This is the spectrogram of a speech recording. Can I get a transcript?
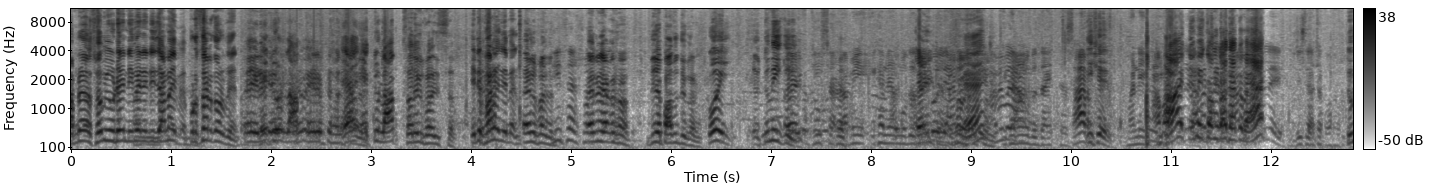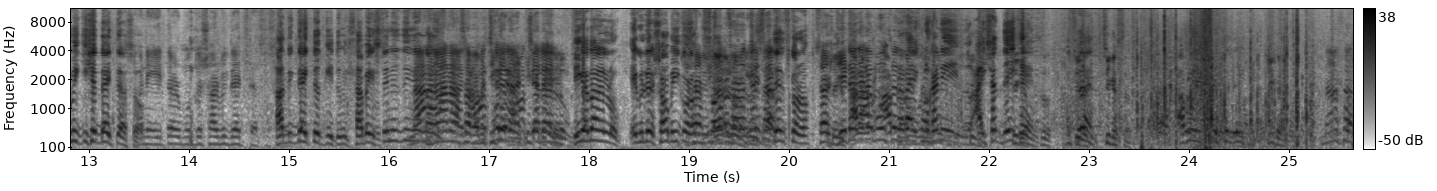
আপনারা ছবি উঠে নেবেন এটি জানাই প্রচার করবেন। একটু লাভ এটা ফাড়ে দেবেন। দিয়ে দিবেন কই? তুমি কি? জি স্যার আমি এখানের মধ্যে হ্যাঁ? আমি এখানের মধ্যে দায়িত্ব স্যার কিসের? মানে তুমি কম কথা কবে? হ্যাঁ? তুমি কিসের দায়িত্বে আছো? মানে এটার মধ্যে সার্বিক দায়িত্ব আছে সাদিক দায়িত্ব কি? তুমি সাবেক স্টেনিস দিন না না? না স্যার আমি ঠিকাদার ঠিকাদারের লোক। এগুলো সবই করো। চেঞ্জ করো। একটুখানি আইসা দেখেন। ঠিক আছে না স্যার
